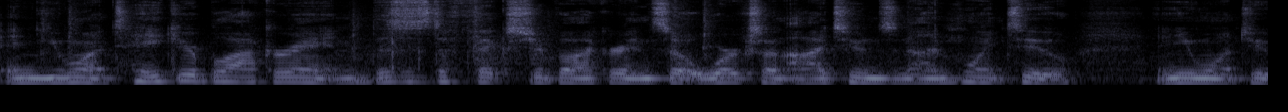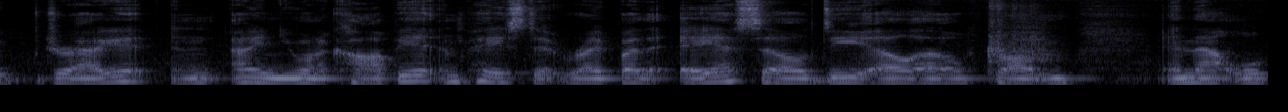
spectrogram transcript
And you want to take your Black Rain. This is to fix your Black Rain so it works on iTunes 9.2 and you want to drag it and I mean you want to copy it and paste it right by the ASL DLL problem and that will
